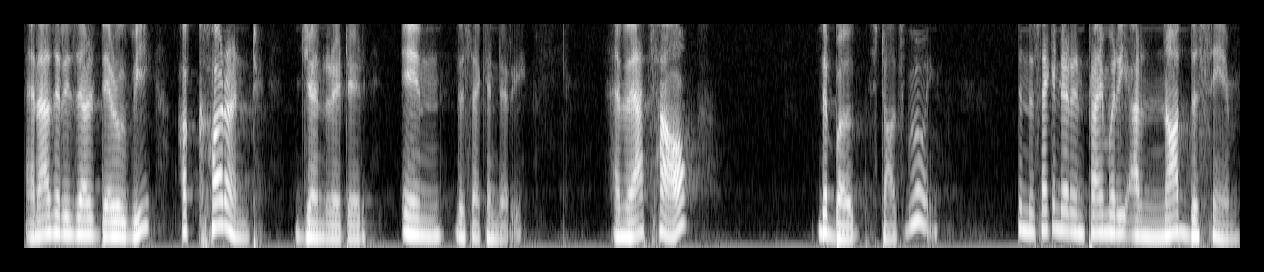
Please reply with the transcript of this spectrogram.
and as a result there will be a current generated in the secondary. And that's how the bulb starts glowing. In the secondary and primary are not the same.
